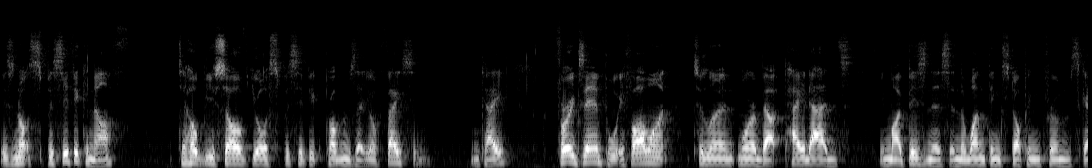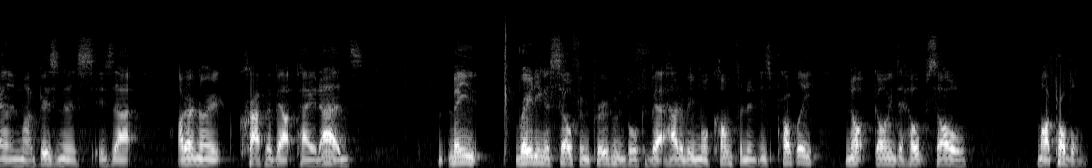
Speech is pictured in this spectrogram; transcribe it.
is not specific enough to help you solve your specific problems that you're facing. Okay? For example, if I want to learn more about paid ads in my business, and the one thing stopping from scaling my business is that I don't know crap about paid ads, me reading a self improvement book about how to be more confident is probably not going to help solve my problem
